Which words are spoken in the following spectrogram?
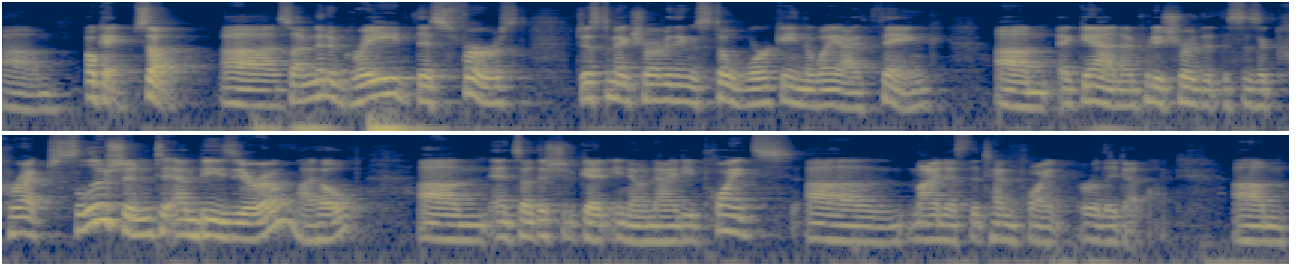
Um, okay, so uh, so I'm going to grade this first, just to make sure everything is still working the way I think. Um, again, I'm pretty sure that this is a correct solution to MP0, I hope. Um, and so this should get you know 90 points uh, minus the 10 point early deadline.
